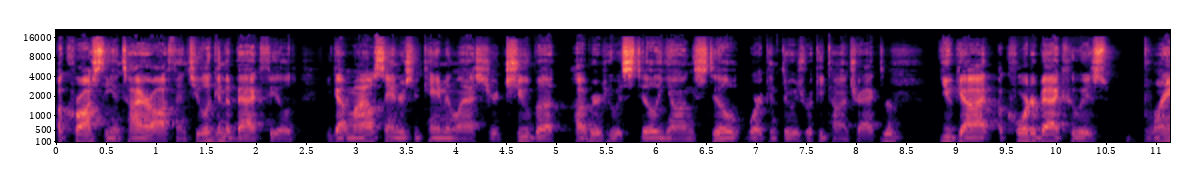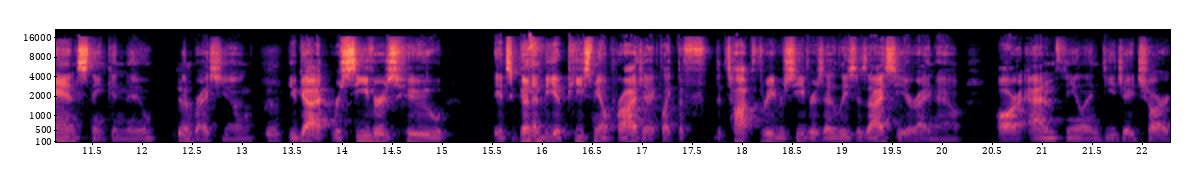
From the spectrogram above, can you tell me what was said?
across the entire offense, you look in the backfield, you got Miles Sanders, who came in last year, Chuba Hubbard, who is still young, still working through his rookie contract. Yeah. You got a quarterback who is brand stinking new yeah. Bryce Young. Yeah. You got receivers who it's going to be a piecemeal project. Like the, the top three receivers, at least as I see it right now, are Adam Thielen, DJ Chark,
